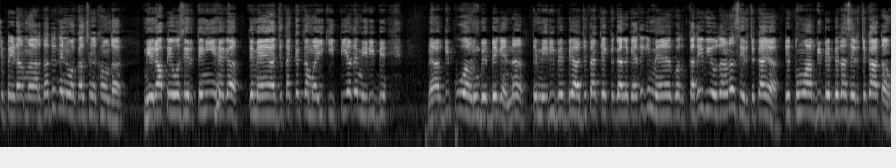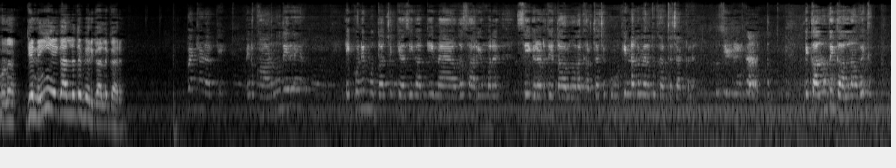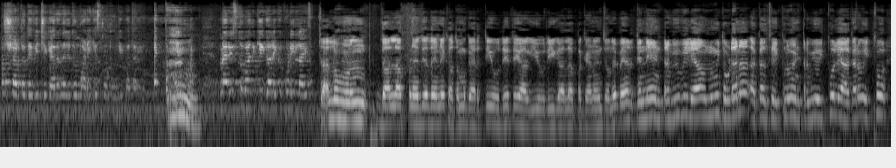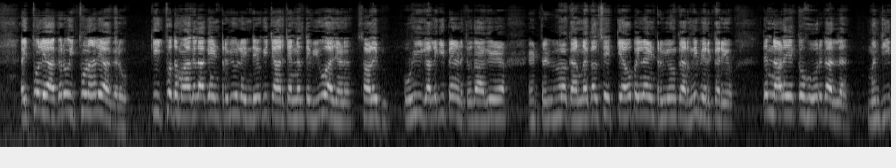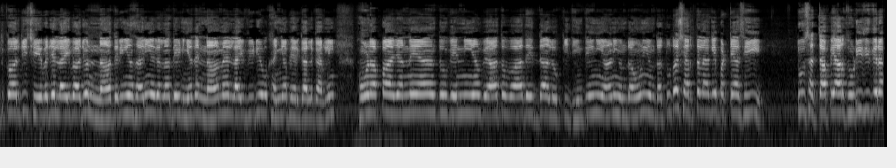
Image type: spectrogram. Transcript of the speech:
ਚਪੇੜਾ ਮਾਰਦਾ ਤੇ ਤੈਨੂੰ ਅਕਲ ਸਿਖਾਉਂਦਾ। ਮੇਰਾ ਪਿਓ ਸਿਰ ਤੇ ਨਹੀਂ ਹੈਗਾ ਤੇ ਮੈਂ ਅੱਜ ਤੱਕ ਕਮਾਈ ਕੀਤੀ ਆ ਤੇ ਮੇਰੀ ਮੈਂ ਆਪਦੀ ਭੂਆ ਨੂੰ ਬੇਬੇ ਕਹਿਣਾ ਤੇ ਮੇਰੀ ਬੇਬੇ ਅੱਜ ਤੱਕ ਇੱਕ ਗੱਲ ਕਹਦੇ ਕਿ ਮੈਂ ਕਦੇ ਵੀ ਉਹਦਾ ਨਾ ਸਿਰ ਝੁਕਾਇਆ ਤੇ ਤੂੰ ਆਪਦੀ ਬੇਬੇ ਦਾ ਸਿਰ ਝੁਕਾਤਾ ਹੁਣ। ਜੇ ਨਹੀਂ ਇਹ ਗੱਲ ਤੇ ਫਿਰ ਗੱਲ ਕਰ। ਬੈਠਾ ਡਰ ਕੇ ਮੈਨੂੰ ਖਾਣ ਨੂੰ ਦੇ ਰਹੇ ਆ। ਇੱਕ ਉਹਨੇ ਮੁੱਦਾ ਚੱਕਿਆ ਸੀਗਾ ਕਿ ਮੈਂ ਉਹਦਾ ਸਾਰੀ ਉਮਰ ਸਿਗਰਟ ਤੇ ਦਾਰੂ ਦਾ ਖਰਚਾ ਚੱਕੂ ਕਿੰਨਾ ਕੁ ਮੇਰਾ ਤੂੰ ਖਰਚਾ ਚੱਕ ਲੈ। ਤੁਸੀਂ ਡਰਿੰਕ ਕਰ ਵੀ ਕੱਲ ਨੂੰ ਕੋਈ ਗੱਲ ਨਾ ਹੋਵੇ ਸ਼ਰਤ ਦੇ ਵਿੱਚ ਕਹਿ ਦਿੰਦਾ ਜਦੋਂ ਮਾੜੀ ਕਿਸਮਤ ਹੁੰਦੀ ਪਤਾ ਨਹੀਂ ਮੈਰਿਜ ਤੋਂ ਬਾਅਦ ਕੀ ਗੱਲ ਇੱਕ ਕੁੜੀ ਲਾਈਫ ਚੱਲ ਹੁਣ ਗੱਲ ਆਪਣੇ ਤੇ ਤਾਂ ਇਹਨੇ ਖਤਮ ਕਰਤੀ ਉਹਦੇ ਤੇ ਆ ਗਈ ਉਹਦੀ ਗੱਲ ਆਪਾਂ ਕਹਿਣਾ ਚਾਹੁੰਦੇ। ਪਰ ਜਿੰਨੇ ਇੰਟਰਵਿਊ ਵੀ ਲਿਆ ਉਹਨੂੰ ਵੀ ਥੋੜਾ ਨਾ ਅਕਲ ਸਿੱਖ ਲਓ ਇੰਟਰਵਿਊ ਇੱਥੋਂ ਲਿਆ ਕਰੋ ਇੱਥੋਂ ਇੱਥੋਂ ਲਿਆ ਕਰੋ ਇੱਥੋਂ ਨਾ ਲਿਆ ਕਰੋ। ਕਿ ਇੱਥੋਂ ਦਿਮਾਗ ਲਾ ਕੇ ਇੰਟਰਵਿਊ ਲੈਂਦੇ ਹੋ ਕਿ ਚਾਰ ਚੈਨਲ ਤੇ ਵਿਊ ਆ ਜਾਣ। ਸਾਲੇ ਉਹੀ ਗੱਲ ਕੀ ਭੈਣ ਚੋਦ ਆ ਗਏ ਆ ਇੰਟਰਵਿਊ ਕਰਨ ਅਕਲ ਸਿੱਖ ਕੇ ਆਓ ਪਹਿਲਾਂ ਇੰਟਰਵਿਊ ਕਰਨੀ ਫਿਰ ਕਰਿਓ। ਤੇ ਨਾਲੇ ਇੱਕ ਹੋਰ ਗੱਲ, ਮਨਜੀਤ ਕੌਰ ਜੀ 6 ਵਜੇ ਲਾਈਵ ਆ ਜਾਓ, ਨਾ ਤੇਰੀਆਂ ਸਾਰੀਆਂ ਗੱਲਾਂ ਦੇੜੀਆਂ ਤੇ ਨਾ ਮੈਂ ਲਾਈਵ ਵੀਡੀਓ ਵਿਖਾਈਆਂ, ਫਿਰ ਗੱਲ ਕਰ ਲਈ। ਹੁਣ ਆਪਾਂ ਆ ਜਾਂਦੇ ਆ, ਤੂੰ ਕਹਿੰਨੀ ਆ, ਵਿਆਹ ਤੋਂ ਬਾਅਦ ਇਦਾਂ ਲੋਕੀ ਜੀਂਦੇ ਨਹੀਂ ਆ ਨਹੀਂ ਹੁੰਦਾ, ਉਹ ਨਹੀਂ ਹੁੰਦਾ, ਤੂੰ ਤਾਂ ਸ਼ਰਤ ਲਾ ਕੇ ਪੱਟਿਆ ਸੀ। ਤੂੰ ਸੱਚਾ ਪਿਆਰ ਥੋੜੀ ਸੀ ਤੇਰਾ।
